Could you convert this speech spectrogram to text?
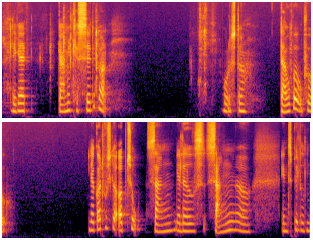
Der ligger et gammel kassettebånd, hvor der står dagbog på. Jeg kan godt huske, at jeg optog sange. Jeg lavede sange og indspillede dem.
